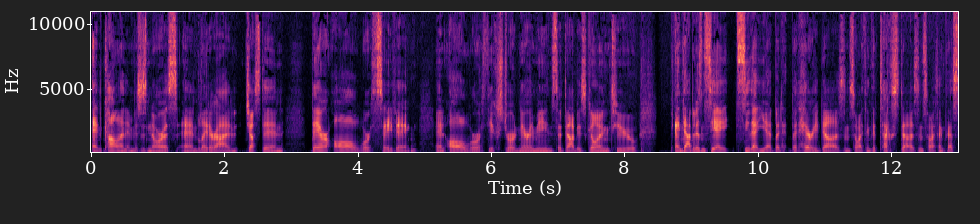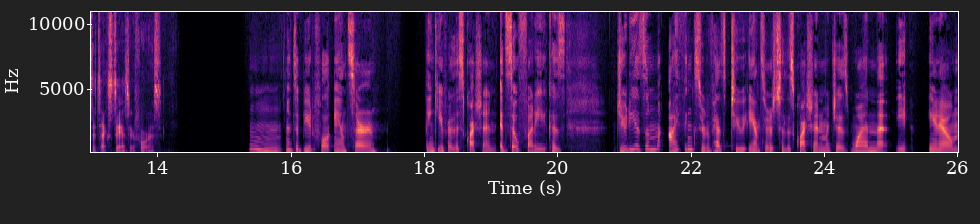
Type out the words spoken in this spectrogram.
And Colin and Mrs. Norris, and later on, Justin, they are all worth saving and all worth the extraordinary means that Dobby's going to. And Dobby doesn't see see that yet, but but Harry does, and so I think the text does, and so I think that's the text answer for us. Hmm, it's a beautiful answer. Thank you for this question. It's so funny because Judaism, I think, sort of has two answers to this question, which is one that, you know,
